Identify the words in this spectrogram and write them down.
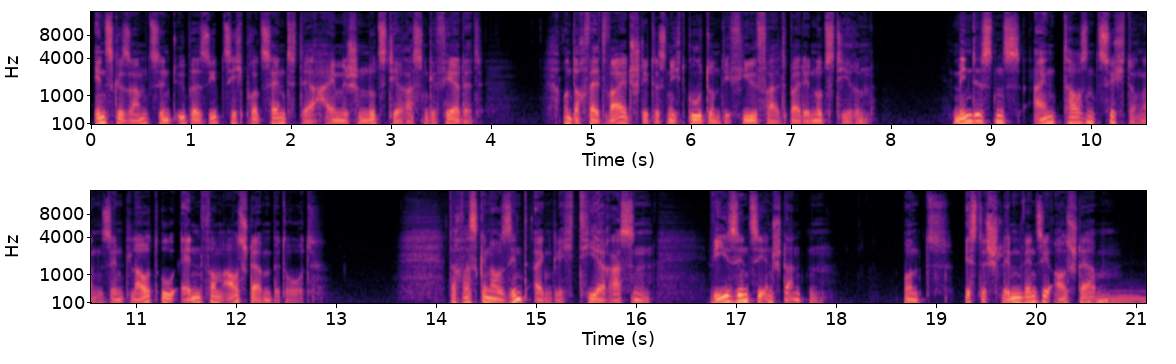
Insgesamt sind über 70 Prozent der heimischen Nutztierrassen gefährdet. Und auch weltweit steht es nicht gut um die Vielfalt bei den Nutztieren. Mindestens 1000 Züchtungen sind laut UN vom Aussterben bedroht. Doch was genau sind eigentlich Tierrassen? Wie sind sie entstanden? Und ist es schlimm, wenn sie aussterben?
